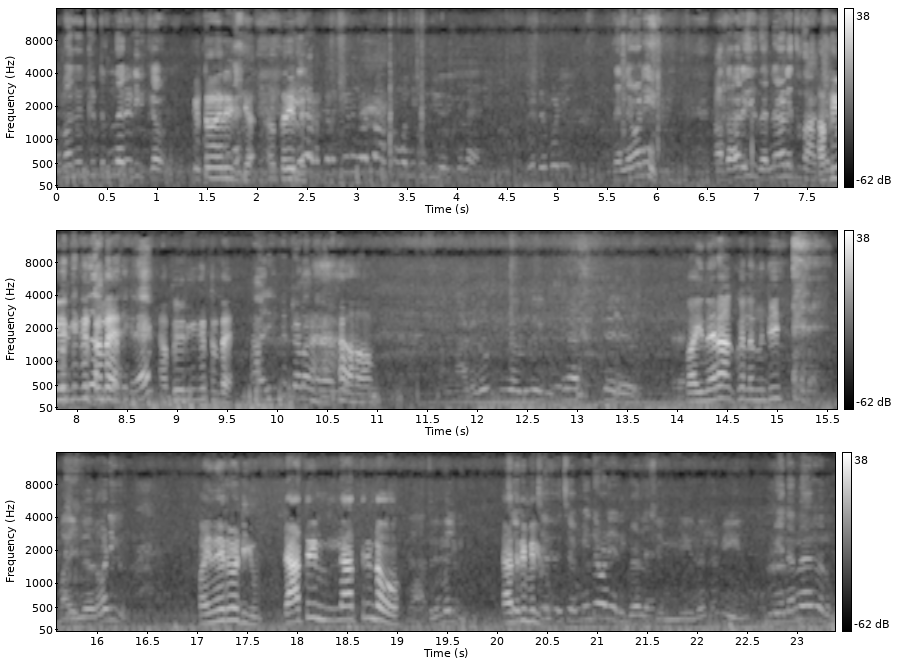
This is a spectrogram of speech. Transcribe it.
നമുക്ക് കിട്ടുന്നവരെ ഇരിക്കാം? ഇതന്നെ പണി. ഇതന്നെയാണ് ഇത് അപ്പൊ ഇവർക്ക് കിട്ടണ്ടേ? താമസിക്കണേ. അപ്പൊ ഇവർക്ക് കിട്ടണ്ടേ? അവർക്ക് കിട്ടണം. അങ്ങനെ. ആ. വൈകുന്നേരം ആക്കുമല്ലോ എന്നിട്ട്? വൈകുന്നേരം അടിക്കും. വൈകുന്നേരം അടിക്കും. രാത്രി രാത്രി ഉണ്ടാവോ? രാത്രി രാത്രി മിൽക്കും. ചെമ്മീന്റെ പണിയായിരിക്കും അല്ലേ? ചെമ്മീനല്ല മീൻ. കയറും?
